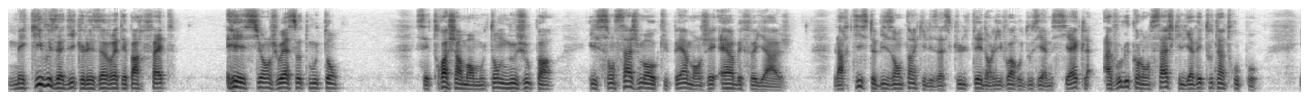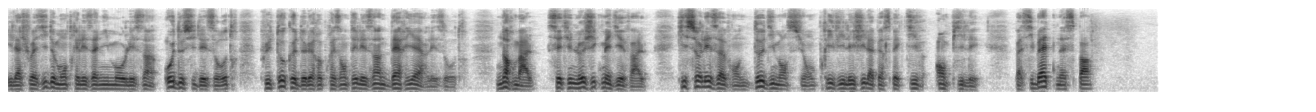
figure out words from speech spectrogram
Mais qui vous a dit que les œuvres étaient parfaites? Et si on jouait à saute-mouton Ces trois charmants moutons ne nous jouent pas. Ils sont sagement occupés à manger herbe et feuillage. L'artiste byzantin qui les a sculptés dans l'ivoire au XIIe siècle a voulu que l'on sache qu'il y avait tout un troupeau. Il a choisi de montrer les animaux les uns au-dessus des autres plutôt que de les représenter les uns derrière les autres. Normal, c'est une logique médiévale qui sur les œuvres en deux dimensions privilégie la perspective empilée. Pas si bête, n'est-ce pas?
